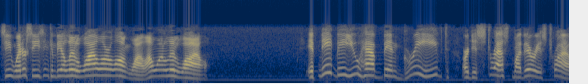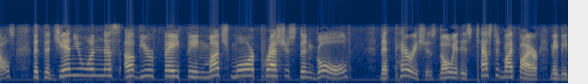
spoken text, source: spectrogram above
See, winter season can be a little while or a long while. I want a little while. If need be, you have been grieved or distressed by various trials, that the genuineness of your faith, being much more precious than gold that perishes, though it is tested by fire, may be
